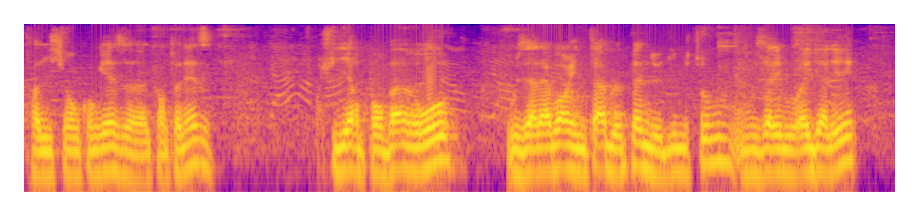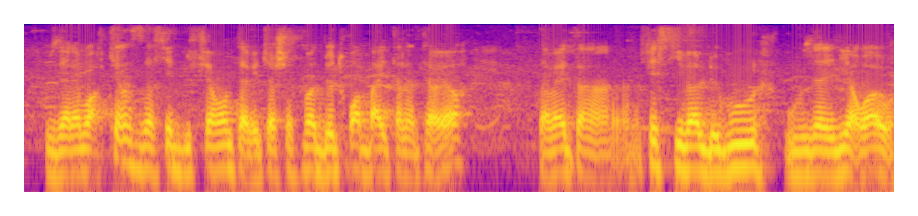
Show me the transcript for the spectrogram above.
tradition hongkongaise cantonaise. Je veux dire, pour 20 euros, vous allez avoir une table pleine de dim sum, vous allez vous régaler. Vous allez avoir 15 assiettes différentes avec à chaque fois 2-3 bites à l'intérieur. Ça va être un festival de goût où vous allez dire waouh,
